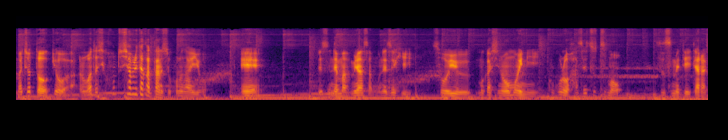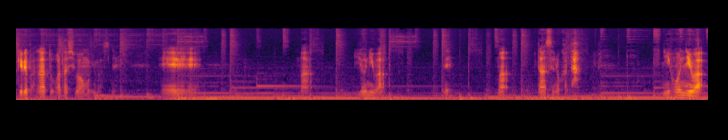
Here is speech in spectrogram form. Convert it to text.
まあちょっと今日は、あの私、本当に喋りたかったんですよ、この内容。えー、ですね、まあ皆さんもね、ぜひ、そういう昔の思いに心を馳せつつも、進めていただければなと私は思いますね。えー、まあ、世には、ね、まあ、男性の方。日本には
